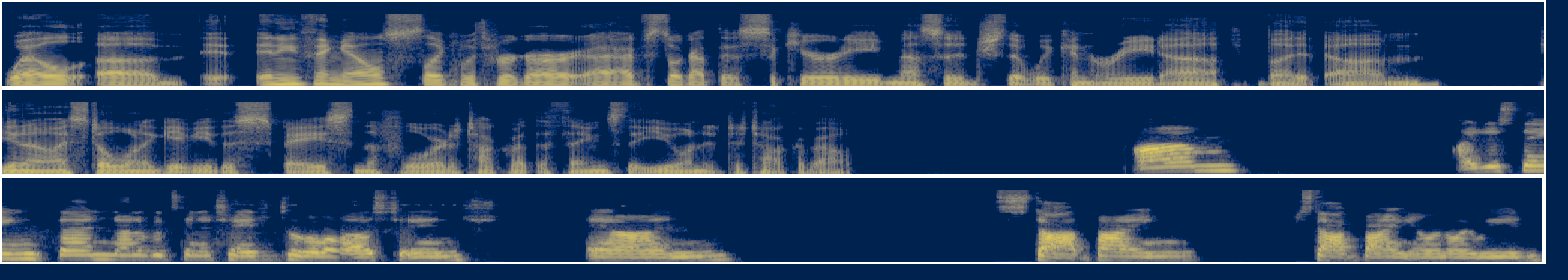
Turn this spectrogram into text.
well, um it, anything else like with regard I, I've still got this security message that we can read up, but um you know, I still want to give you the space and the floor to talk about the things that you wanted to talk about. Um I just think that none of it's going to change until the laws change and stop buying stop buying Illinois weed.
